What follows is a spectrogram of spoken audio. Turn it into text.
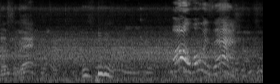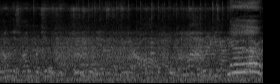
Just for that. Oh, what was that? He'll go to the strike for two. No.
